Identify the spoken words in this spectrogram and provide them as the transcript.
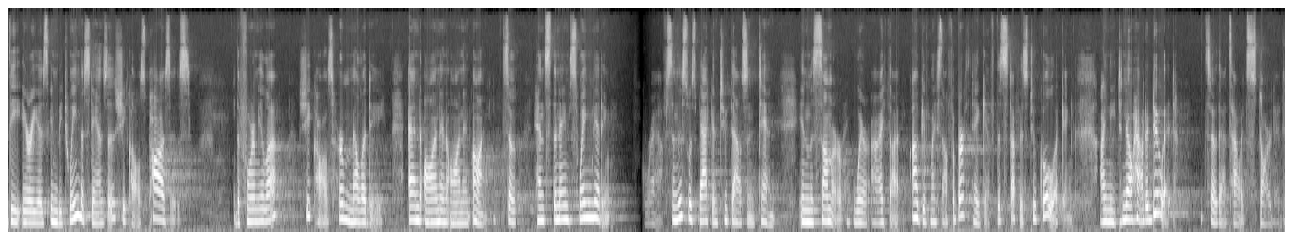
the areas in between the stanzas she calls pauses. The formula she calls her melody, and on and on and on. So, hence the name swing knitting. Graphs, and this was back in 2010 in the summer where I thought, I'll give myself a birthday gift. This stuff is too cool looking. I need to know how to do it. So that's how it started.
